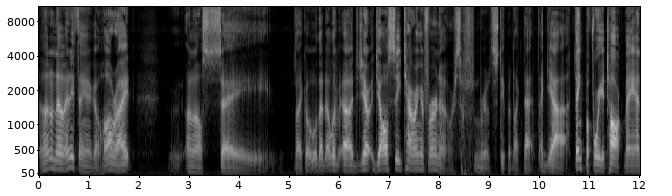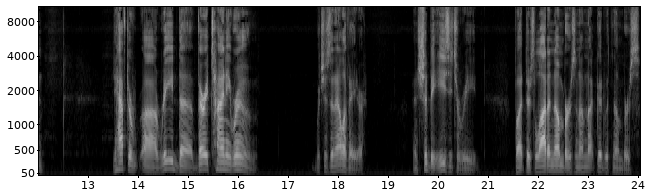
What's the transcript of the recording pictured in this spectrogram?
I don't know anything. I go, all right. And I'll say, like, oh, that elevator, uh, did, you, did y'all see Towering Inferno or something real stupid like that? Like, yeah, think before you talk, man. You have to uh, read the very tiny room, which is an elevator, and should be easy to read but there's a lot of numbers, and I'm not good with numbers.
